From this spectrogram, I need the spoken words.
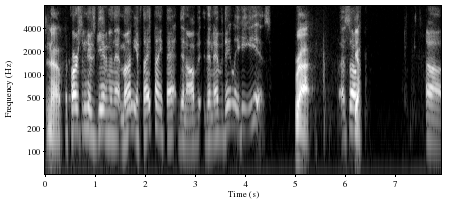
No. The person who's giving them that money, if they think that, then then evidently he is. Right. Uh, so, yeah. Uh,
